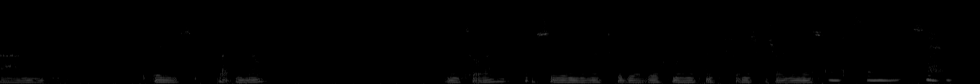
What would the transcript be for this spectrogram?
um, please let me know. And until then, we'll see you in the next video. Wolfmumma, thank you so much for joining us. Thank you so much.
